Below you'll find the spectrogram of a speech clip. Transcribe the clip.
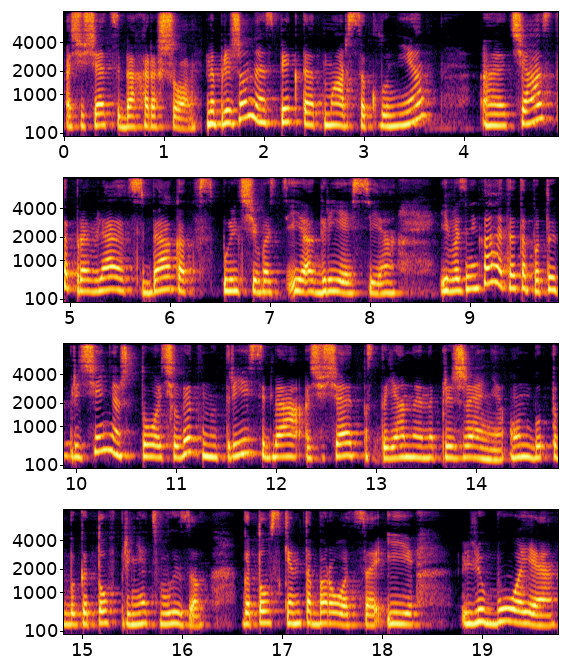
ощущать себя хорошо. Напряженные аспекты от Марса к Луне э, часто проявляют себя как вспыльчивость и агрессия. И возникает это по той причине, что человек внутри себя ощущает постоянное напряжение. Он будто бы готов принять вызов, готов с кем-то бороться. И любое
